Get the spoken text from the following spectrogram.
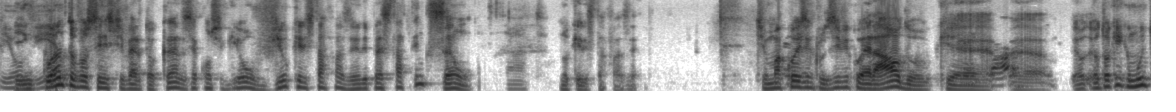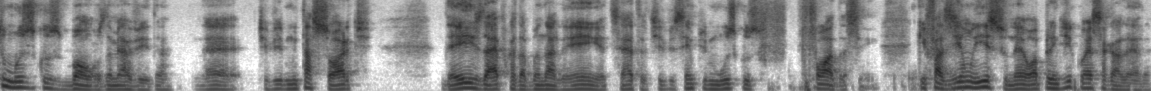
e, e enquanto você estiver tocando, você conseguir ouvir o que ele está fazendo e prestar atenção Exato. no que ele está fazendo. Tinha uma coisa, inclusive, com o Heraldo, que é. é eu, eu toquei com muitos músicos bons na minha vida. Né? Tive muita sorte, desde a época da banda Lenha, etc. Tive sempre músicos foda, assim, que faziam isso, né? Eu aprendi com essa galera.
